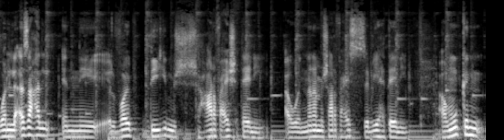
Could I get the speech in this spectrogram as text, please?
ولا أزعل إن ال vibe دي مش هعرف أعيشها تاني أو إن أنا مش هعرف أحس بيها تاني. أو ممكن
